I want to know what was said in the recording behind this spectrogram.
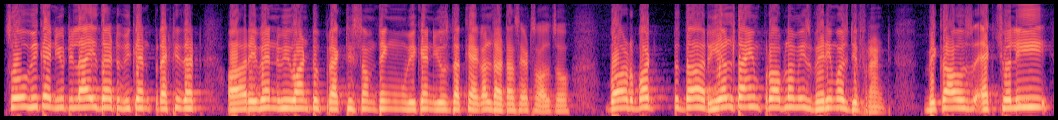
So we can utilize that, we can practice that, or even we want to practice something, we can use the Kaggle data sets also. But, but the real-time problem is very much different because actually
